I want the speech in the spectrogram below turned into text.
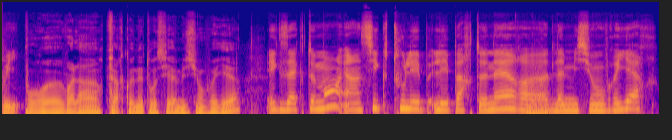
Oui. pour euh, voilà faire connaître aussi la mission ouvrière. Exactement, ainsi que tous les, les partenaires Voilà. de la mission ouvrière.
